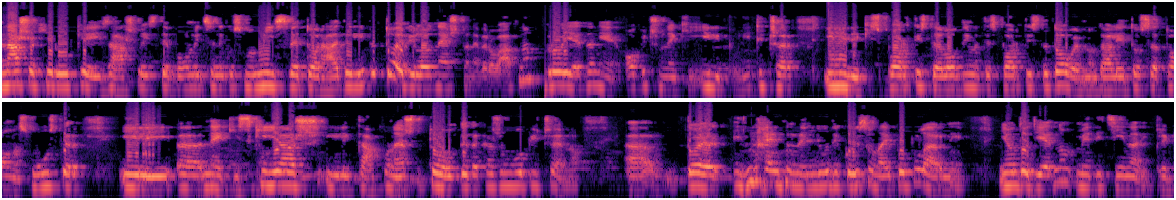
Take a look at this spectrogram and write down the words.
naša hirurgija je izašla iz te bolnice, nego smo mi sve to radili, to je bilo nešto neverovatno. Broj jedan je obično neki ili političar ili neki sportista, jer ovde imate sportista dovoljno, da li je to sa Thomas Muster ili neki skijaš ili tako nešto, to ovde, da kažem, uobičajeno a, to je naj, ljudi koji su najpopularniji. I onda odjednom medicina pre,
